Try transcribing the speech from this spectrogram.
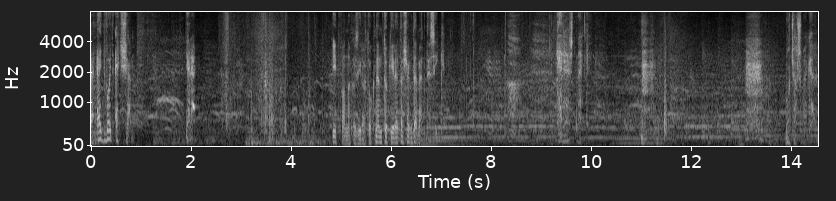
se, egy vagy egy sem. Gyere! Itt vannak az iratok, nem tökéletesek, de megteszik. Keresd meg! Bocsáss meg!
